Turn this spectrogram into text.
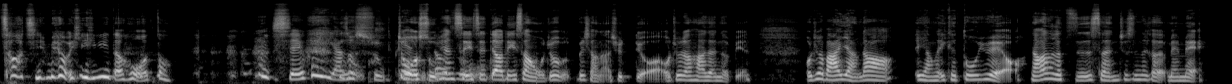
超级没有意义的活动。谁会养薯片？就我薯片吃一次掉地上，我就不想拿去丢啊，我就让它在那边，我就把它养到。养了一个多月哦，然后那个值日生就是那个妹妹，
